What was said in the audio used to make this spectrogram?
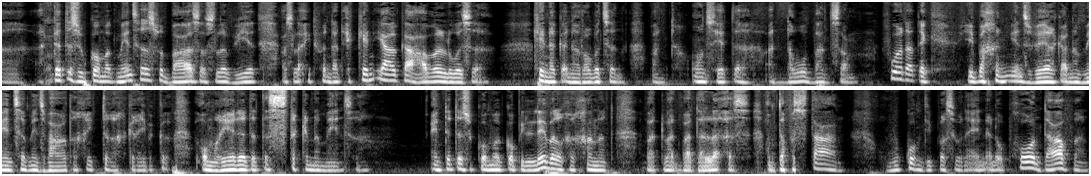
Uh dit is hoekom ek mense is verbaas as hulle weet as hulle uitvind dat ek ken elke hawelose ken ek in Robertson want ons het 'n noue band saam. Voordat ek jy begin eens werk aan 'n mens se menswaardigheid terugkry omrede dit is stikkende mense. En dit is hoekom ek op die level gegaan het wat wat wat hulle is om te verstaan hoekom die persone en, en op grond daarvan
